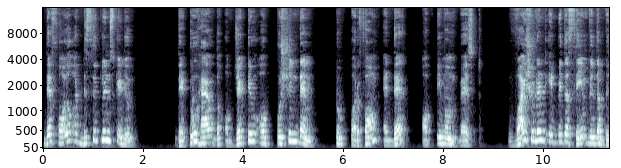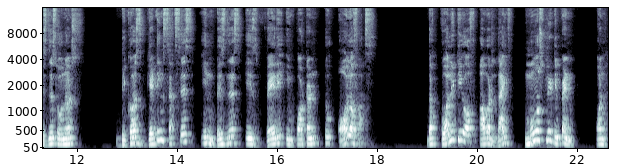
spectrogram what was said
they follow a disciplined schedule. They too have the objective of pushing them to perform at their optimum best. Why shouldn't it be the same with the business owners? Because getting success in business is very important to all of us. The quality of our life mostly depend on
